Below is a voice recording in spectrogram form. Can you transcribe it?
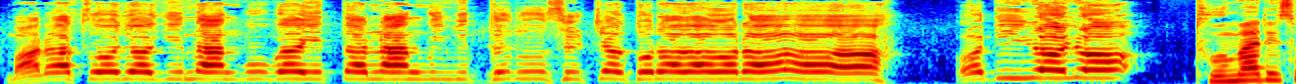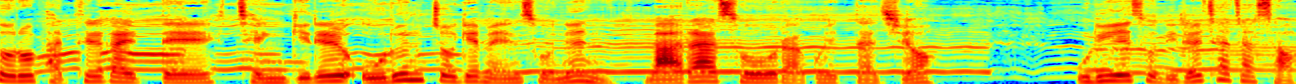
말았어 저기 난구가 있다. 난구 밑으로 슬쩍 돌아가거라. 어디 이러려 두 마리 소로 밭을 갈 때 쟁기를 오른쪽에 맨 소는 마라소라고 했다지요. 우리의 소리를 찾아서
